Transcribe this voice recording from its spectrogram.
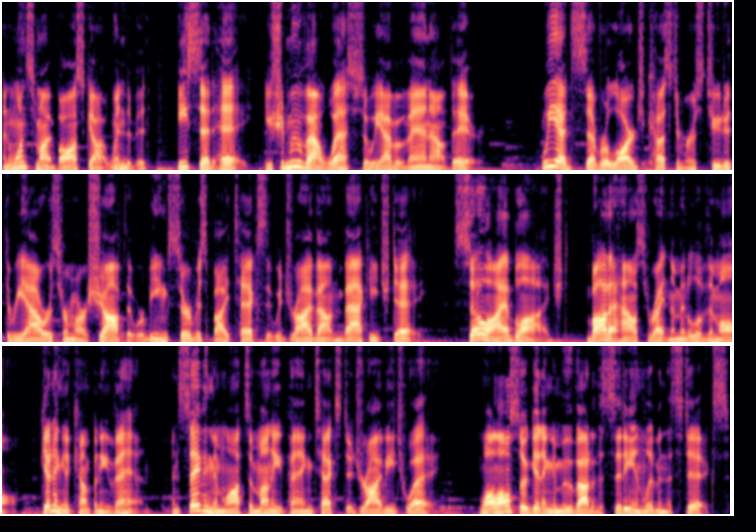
and once my boss got wind of it, he said, hey, you should move out west so we have a van out there. We had several large customers two to three hours from our shop that were being serviced by techs that would drive out and back each day. So I obliged, bought a house right in the middle of them all, getting a company van, and saving them lots of money paying techs to drive each way, while also getting to move out of the city and live in the sticks.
